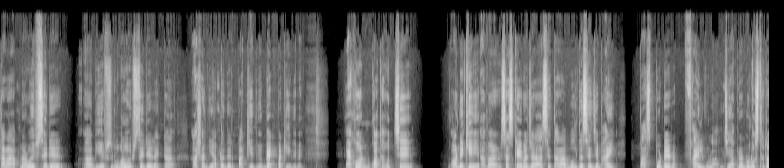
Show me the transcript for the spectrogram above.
তারা আপনার ওয়েবসাইটের বিএফএস গ্লোবাল ওয়েবসাইটের একটা আশা দিয়ে আপনাদের পাঠিয়ে দেবে ব্যাক পাঠিয়ে দেবে। এখন কথা হচ্ছে, অনেকে আমার সাবস্ক্রাইবার যারা আছে, তারা বলতেছে যে, ভাই পাসপোর্টের ফাইলগুলা যে আপনার নলস্থাটা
